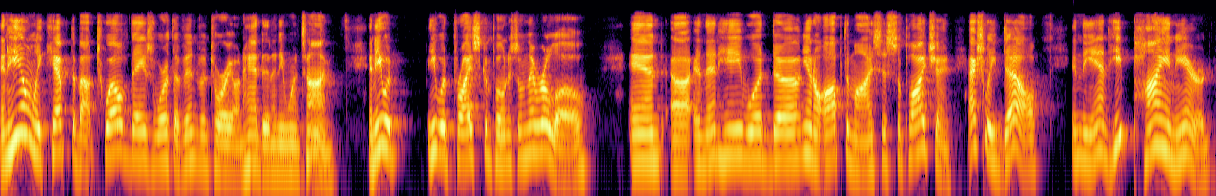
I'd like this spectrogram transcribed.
And he only kept about 12 days worth of inventory on hand at any one time. And he would he would price components when they were low, and uh, and then he would uh, you know optimize his supply chain. Actually, Dell in the end he pioneered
